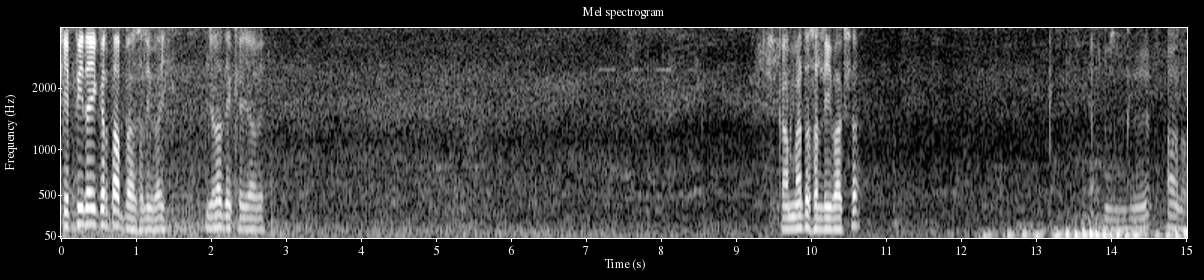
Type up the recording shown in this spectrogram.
ਚੇਪੀ ਦਾ ਹੀ ਕਰਤੱਵ ਹੈ ਅਸਲੀ ਬਾਈ। ਜਿਹੜਾ ਦੇਖਿਆ ਜਾਵੇ। ਕੰਮ ਹੈ ਤਸੱਲੀ ਬਖਸ਼। ਆ ਲਓ।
